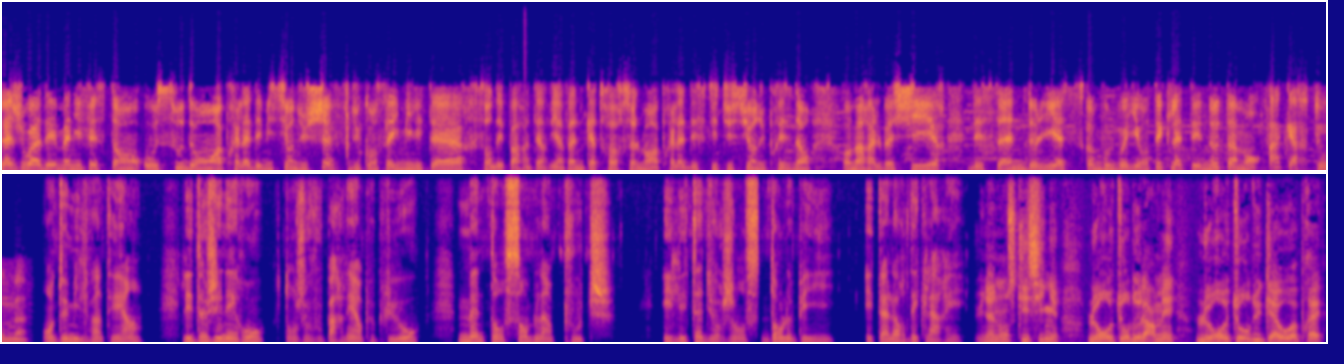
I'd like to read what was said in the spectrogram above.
La joie des manifestants au Soudan après la démission du chef du conseil militaire. Son départ intervient 24 heures seulement après la destitution du président Omar al-Bashir. Des scènes de liesse, comme vous le voyez, ont éclaté notamment à Khartoum. En 2021, les deux généraux, dont je vous parlais un peu plus haut, mènent ensemble un putsch et l'état d'urgence dans le pays est alors déclaré. Une annonce qui signe le retour de l'armée, le retour du chaos après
